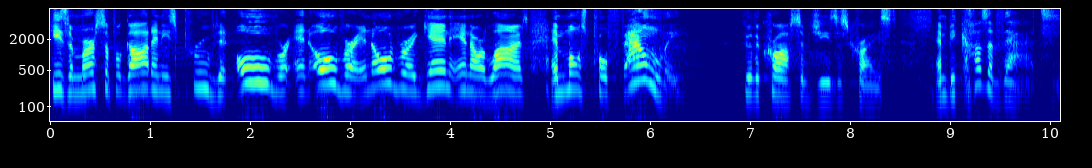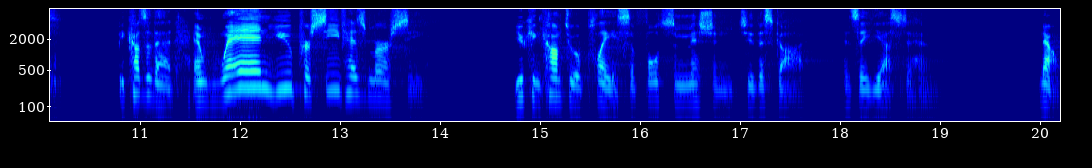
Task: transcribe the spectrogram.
He's a merciful God, and He's proved it over and over and over again in our lives, and most profoundly through the cross of Jesus Christ. And because of that, because of that, and when you perceive His mercy, you can come to a place of full submission to this God and say yes to Him. Now,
